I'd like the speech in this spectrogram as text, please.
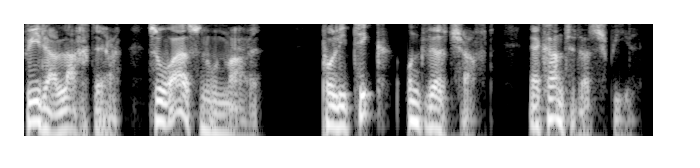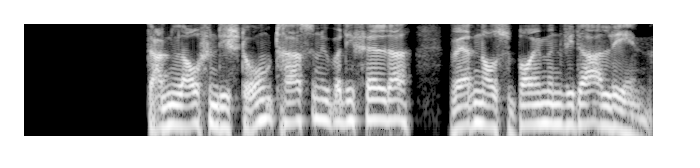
Wieder lacht er. So war es nun mal. Politik und Wirtschaft. Er kannte das Spiel. Dann laufen die Stromtrassen über die Felder, werden aus Bäumen wieder Alleen.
